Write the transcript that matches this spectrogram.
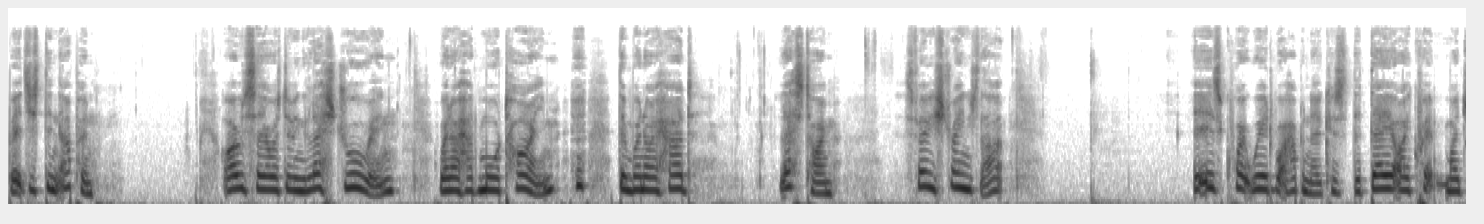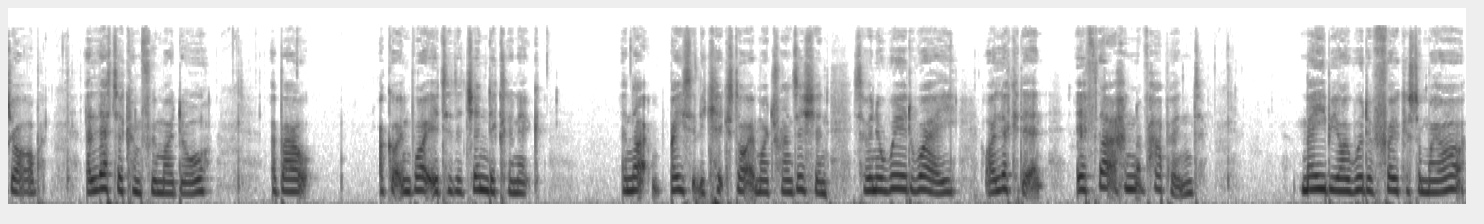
but it just didn't happen. I would say I was doing less drawing when I had more time than when I had less time. It's very strange that. It is quite weird what happened though, because the day I quit my job, a letter came through my door about I got invited to the gender clinic and that basically kick-started my transition. So in a weird way, I look at it. If that hadn't have happened, maybe I would have focused on my art.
